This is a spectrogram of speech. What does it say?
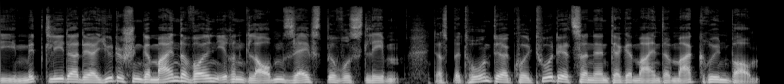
Die Mitglieder der jüdischen Gemeinde wollen ihren Glauben selbstbewusst leben. Das betont der Kulturdezernent der Gemeinde Marc Grünbaum.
